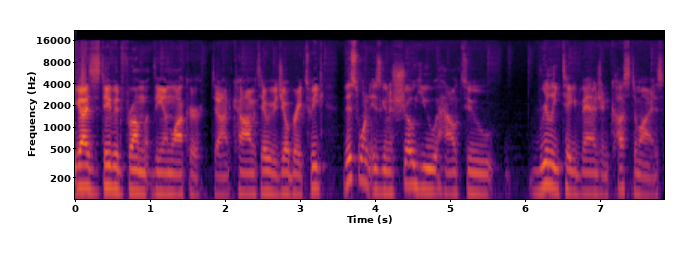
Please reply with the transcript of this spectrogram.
guys, it's David from theunlockr.com. Today we have a jailbreak tweak. This one is going to show you how to really take advantage and customize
